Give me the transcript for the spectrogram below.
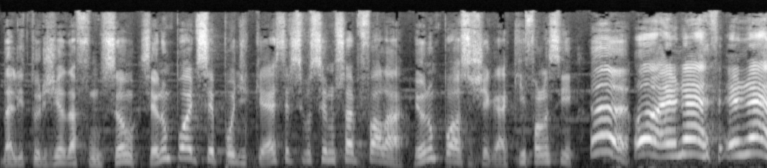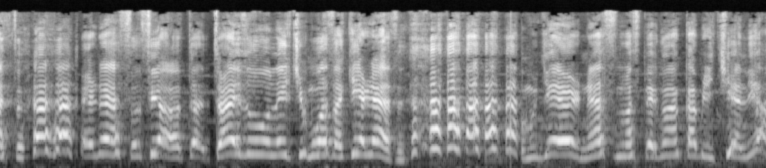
da liturgia da função. Você não pode ser podcaster se você não sabe falar. Eu não posso chegar aqui falando assim, ah, ô, oh, Ernesto, Ernesto, Ernesto, assim, ó, traz o leite moço aqui, Ernesto. um dia, Ernesto, nós pegamos uma cabritinha ali, ó.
